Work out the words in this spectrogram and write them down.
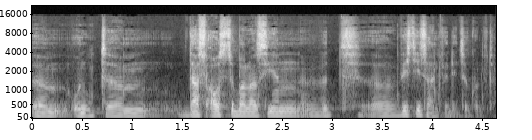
Ähm, und ähm, das auszubalancieren wird äh, wichtig sein für die Zukunft.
